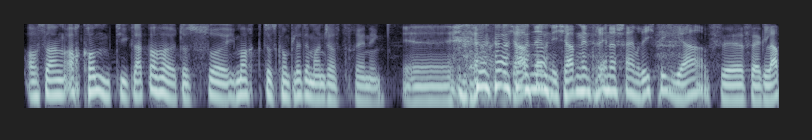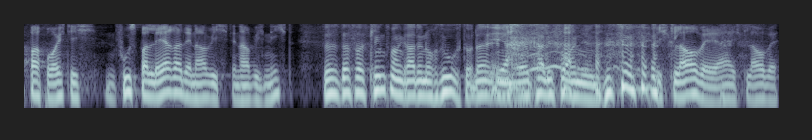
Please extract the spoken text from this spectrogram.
auch sagen, ach komm, die Gladbacher, das, äh, ich mache das komplette Mannschaftstraining. Äh, ja, ich habe einen, hab einen Trainerschein, richtig, ja. Für, für Gladbach bräuchte ich einen Fußballlehrer, den habe ich, den hab ich nicht. Das ist das, was Klinsmann gerade noch sucht, oder? In Ja. äh, Kalifornien. Ich glaube, ja, ich glaube.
